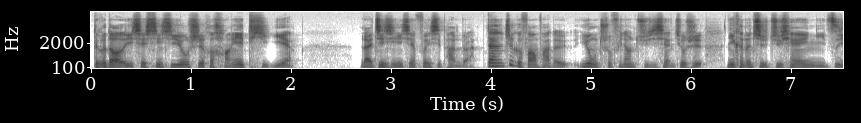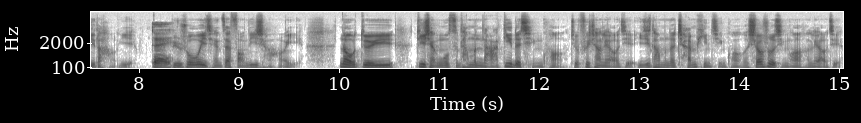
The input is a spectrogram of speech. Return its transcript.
得到的一些信息优势和行业体验，来进行一些分析判断。但是这个方法的用处非常局限，就是你可能只局限于你自己的行业。对比，如说我以前在房地产行业，那我对于地产公司他们拿地的情况就非常了解，以及他们的产品情况和销售情况很了解，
